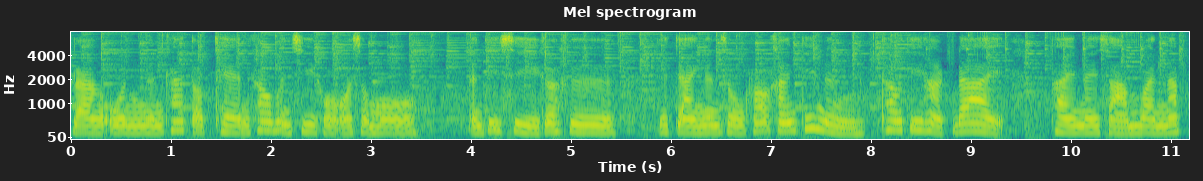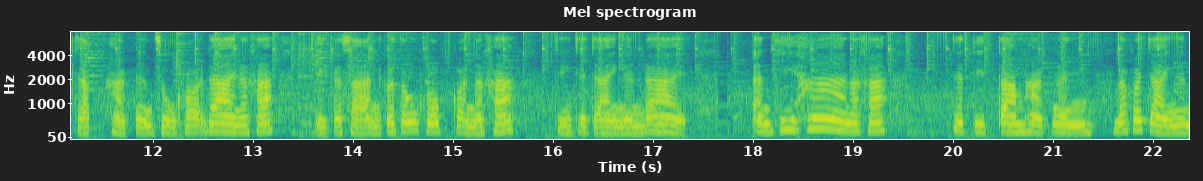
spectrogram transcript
กลางโอนเงินค่าตอบแทนเข้าบัญชีของอสม อันทีสี่ 4 ก็คือ จะจ่ายเงินสงเคราะห์ครั้งที่ 1 เท่าที่หักได้ ภายใน 3 วันนับจากหักเงินสงเคราะห์ได้นะคะ เอกสารก็ต้องครบก่อนนะคะ จึงจะจ่ายเงินได้ อันที่5นะคะจะติดตามหักเงินแล้วก็จ่ายเงิน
